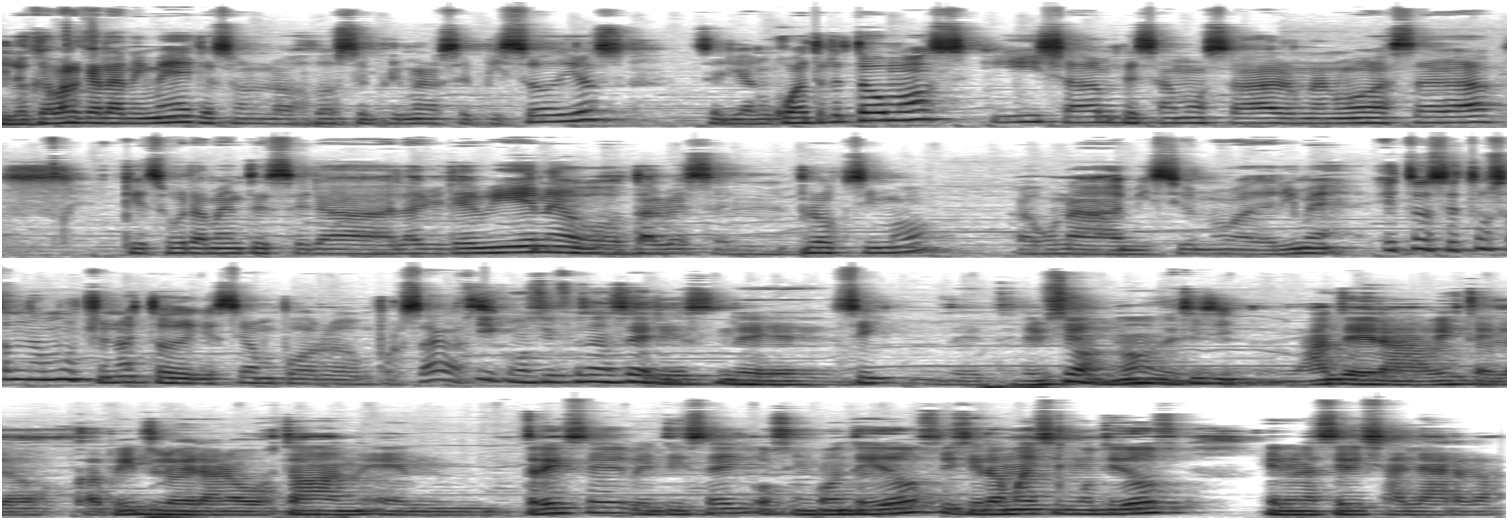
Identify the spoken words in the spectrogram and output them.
En lo que abarca el anime, que son los 12 primeros episodios, serían cuatro tomos. Y ya empezamos a una nueva saga que seguramente será la que viene o tal vez el próximo. Alguna emisión nueva de anime. Esto se está usando mucho, ¿no? Esto de que sean por, por sagas. Sí, como si fuesen series de, Sí. de televisión, ¿no? De- Sí, sí. Antes era, viste, los capítulos eran o estaban en 13, 26 o 52, y si era más de 52, era una serie ya larga.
